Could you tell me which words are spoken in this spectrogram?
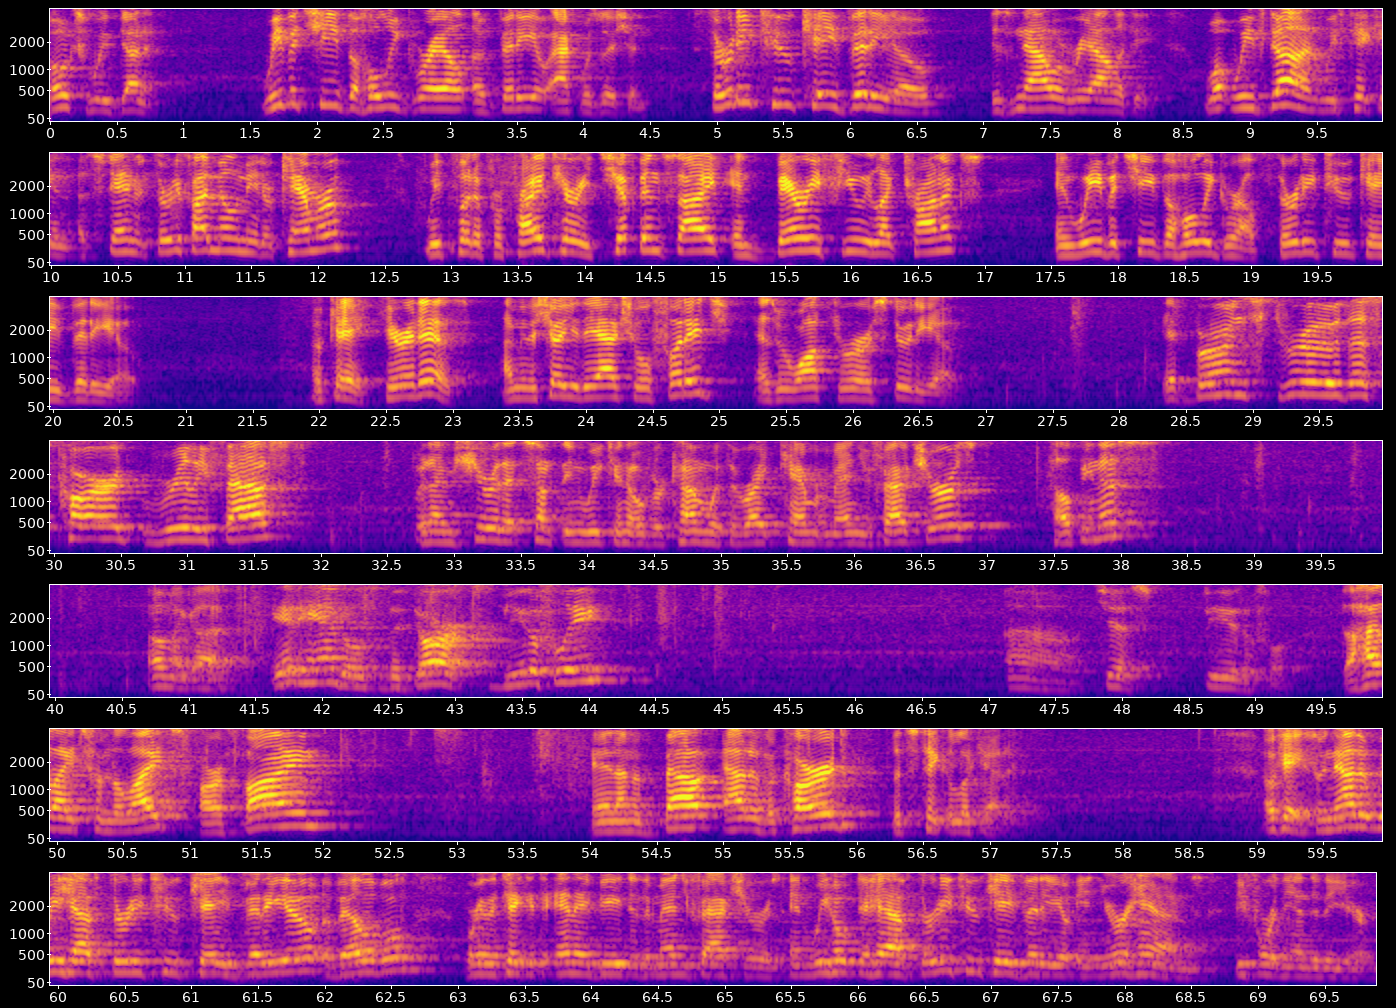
Folks, we've done it. We've achieved the holy grail of video acquisition. 32K video is now a reality. What we've done, we've taken a standard 35 millimeter camera, we've put a proprietary chip inside and very few electronics, and we've achieved the holy grail 32K video. Okay, here it is. I'm going to show you the actual footage as we walk through our studio. It burns through this card really fast, but I'm sure that's something we can overcome with the right camera manufacturers helping us. Oh my God. It handles the darks beautifully. Oh, just beautiful. The highlights from the lights are fine. And I'm about out of a card. Let's take a look at it. Okay, so now that we have 32K video available, we're going to take it to NAB to the manufacturers, and we hope to have 32K video in your hands before the end of the year.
